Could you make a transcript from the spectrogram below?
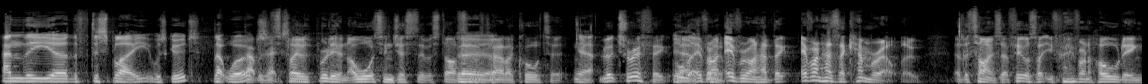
And the uh, the f- display was good. That worked. That was The display was brilliant. I walked in just as it was starting. Yeah, I was yeah. glad I caught it. Yeah. looked terrific. All Yeah, the- everyone, brilliant. everyone had the, everyone has their camera out though at the time, so it feels like you've got everyone holding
